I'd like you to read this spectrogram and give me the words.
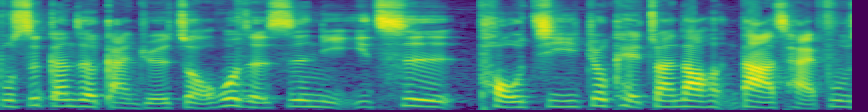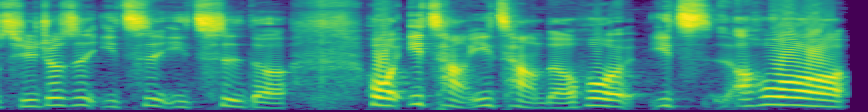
不是跟着感觉走，或者是你一次投机就可以赚到很大财富，其实就是一次一次的，或一场一场的，或一次或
